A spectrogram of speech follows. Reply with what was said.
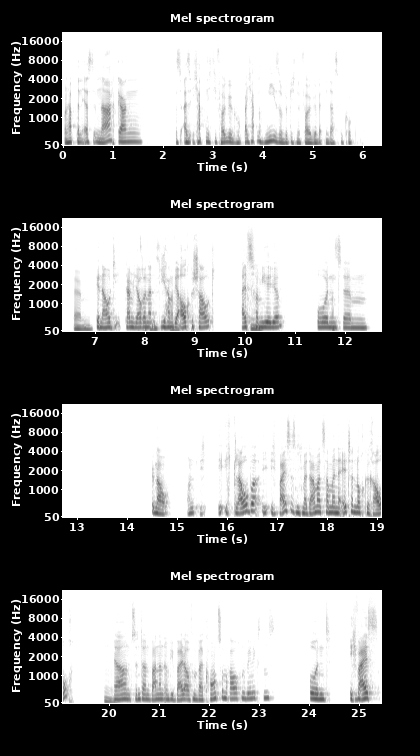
und habe dann erst im Nachgang, das, also ich habe nicht die Folge geguckt, weil ich habe noch nie so wirklich eine Folge Wetten das geguckt. Ähm, Genau, die kann mich auch erinnern, die haben wir spannend. auch geschaut als Mhm. Familie. Und ähm, genau. Und ich, ich glaube, ich weiß es nicht mehr. Damals haben meine Eltern noch geraucht, mh. ja, und sind dann, waren dann irgendwie beide auf dem Balkon zum Rauchen wenigstens. Und ich weiß,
